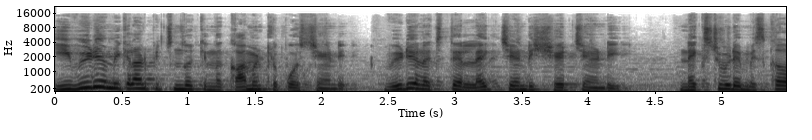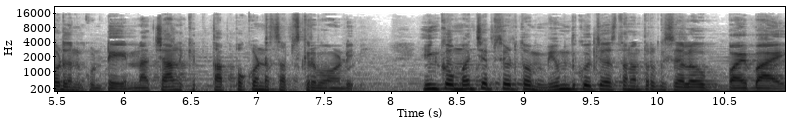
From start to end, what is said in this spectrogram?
ఈ వీడియో మీకు ఎలా అనిపించిందో కింద కామెంట్లో పోస్ట్ చేయండి. వీడియో నచ్చితే లైక్ చేయండి షేర్ చేయండి. నెక్స్ట్ వీడియో మిస్ కావద్దు అనుకుంటే నా ఛానల్కి తప్పకుండా సబ్స్క్రైబ్ అవ్వండి. ఇంకో మంచి ఎపిసోడ్తో మీ ముందుకు వచ్చేస్తాను. అంతవరకు సెలవు. బాయ్ బాయ్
